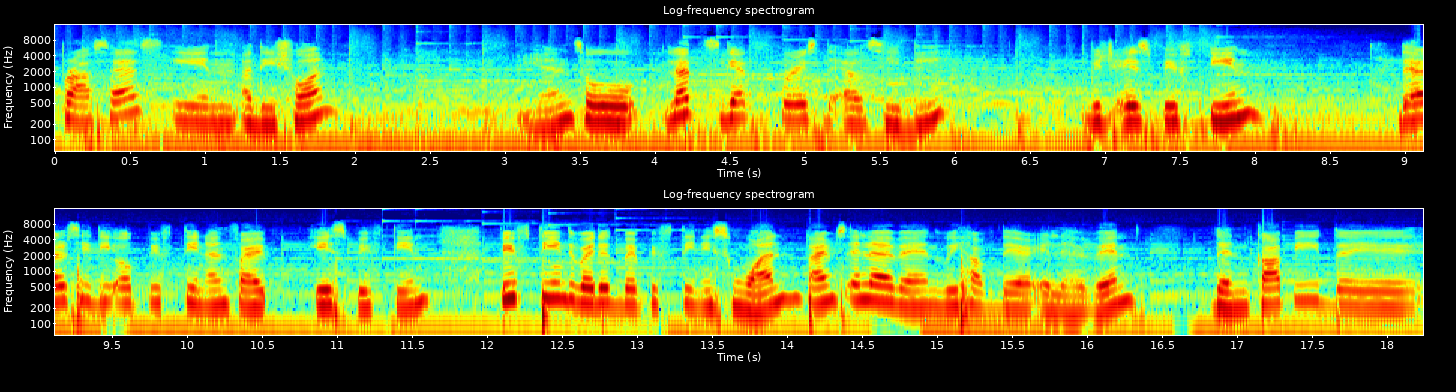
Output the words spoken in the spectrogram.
process in addition. Ayan. So, let's get first the LCD, which is 15. The LCD of 15 and 5 is 15. 15 divided by 15 is 1 times 11. We have there 11. Then copy the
